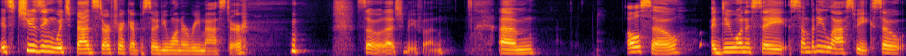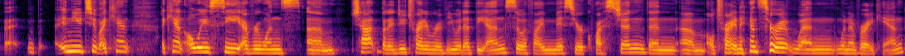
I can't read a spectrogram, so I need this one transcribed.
it's choosing which bad Star Trek episode you want to remaster. so that should be fun. Um, also, I do want to say somebody last week. So uh, in YouTube, I can't I can't always see everyone's um, chat, but I do try to review it at the end. So if I miss your question, then um, I'll try and answer it when whenever I can.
